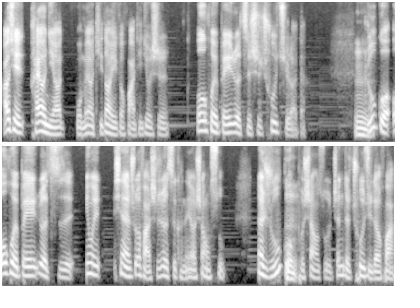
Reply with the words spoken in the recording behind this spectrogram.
而且还有你要我们要提到一个话题，就是欧会杯热刺是出局了的。嗯，如果欧会杯热刺，因为现在说法是热刺可能要上诉，那如果嗯不上诉，真的出局的话，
